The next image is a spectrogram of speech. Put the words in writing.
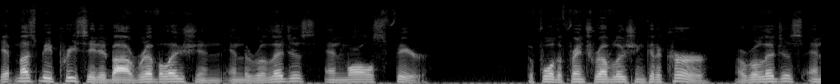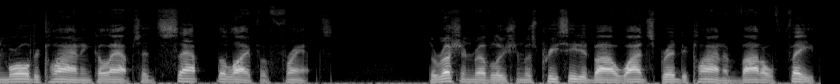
it must be preceded by a revolution in the religious and moral sphere. Before the French Revolution could occur, a religious and moral decline and collapse had sapped the life of France. The Russian Revolution was preceded by a widespread decline of vital faith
